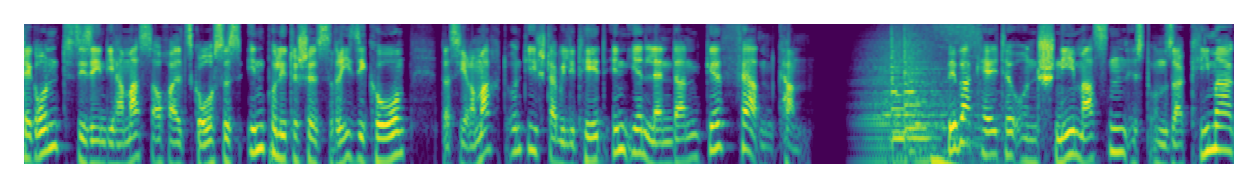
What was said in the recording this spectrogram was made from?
Der Grund, sie sehen die Hamas auch als großes innenpolitisches Risiko, das ihre Macht und die Stabilität in ihren Ländern gefährden kann. Biberkälte und Schneemassen ist unser Klima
